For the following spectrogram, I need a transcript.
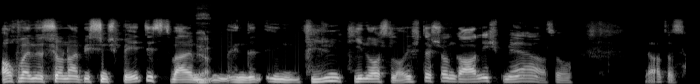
Auch wenn es schon ein bisschen spät ist, weil ja. in, in vielen Kinos läuft es schon gar nicht mehr. Also ja, das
